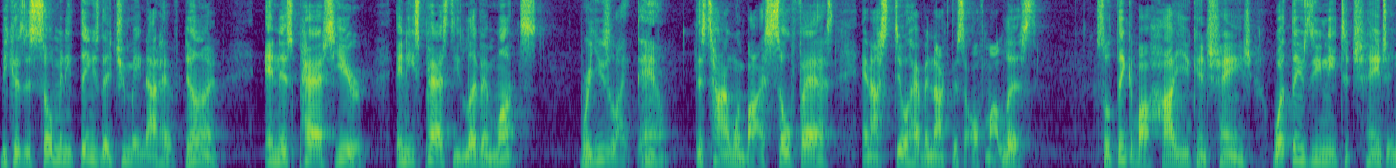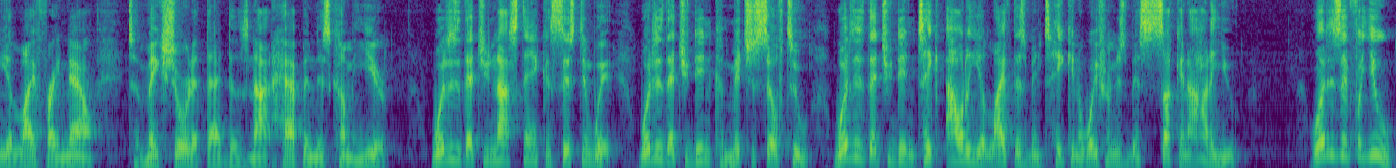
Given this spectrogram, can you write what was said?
Because there's so many things that you may not have done in this past year, in these past 11 months, where you're like, damn, this time went by so fast and I still haven't knocked this off my list. So think about how you can change. What things do you need to change in your life right now to make sure that that does not happen this coming year? What is it that you're not staying consistent with? What is it that you didn't commit yourself to? What is it that you didn't take out of your life that's been taken away from you, that's been sucking out of you? What is it for you?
